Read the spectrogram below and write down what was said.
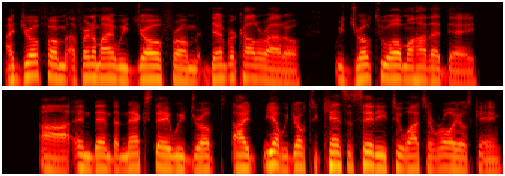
I drove from a friend of mine. We drove from Denver, Colorado. We drove to Omaha that day, uh, and then the next day we drove. I yeah, we drove to Kansas City to watch a Royals game.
